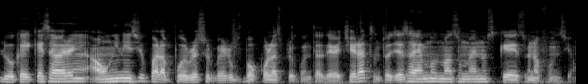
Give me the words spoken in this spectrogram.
lo que hay que saber a un inicio para poder resolver un poco las preguntas de bachillerato. Entonces ya sabemos más o menos qué es una función.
